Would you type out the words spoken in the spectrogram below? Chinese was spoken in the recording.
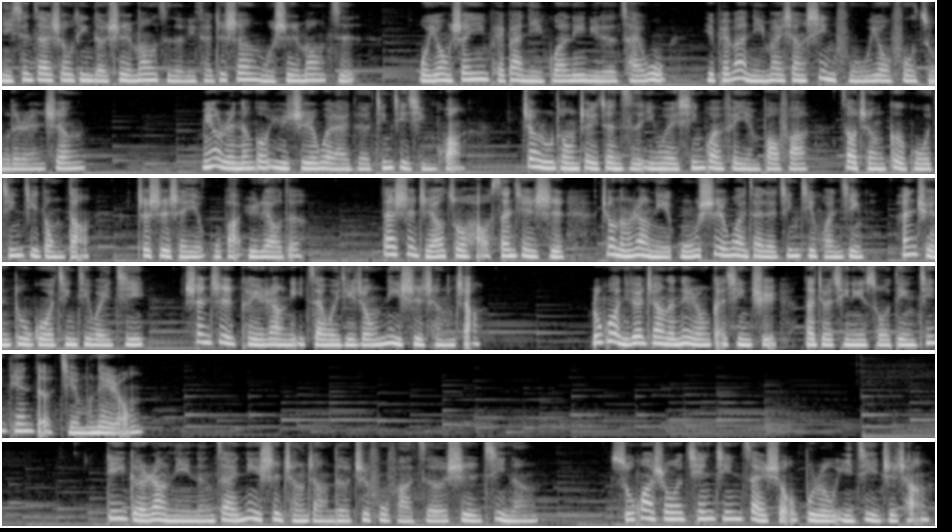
你现在收听的是猫子的理财之声，我是猫子，我用声音陪伴你管理你的财务，也陪伴你迈向幸福又富足的人生。没有人能够预知未来的经济情况，正如同这一阵子因为新冠肺炎爆发，造成各国经济动荡，这是谁也无法预料的。但是只要做好三件事，就能让你无视外在的经济环境，安全度过经济危机。甚至可以让你在危机中逆势成长。如果你对这样的内容感兴趣，那就请你锁定今天的节目内容。第一个让你能在逆势成长的致富法则是技能。俗话说：“千金在手，不如一技之长。”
